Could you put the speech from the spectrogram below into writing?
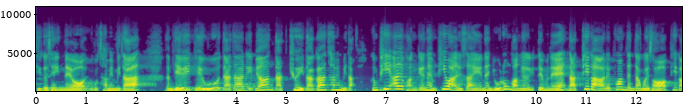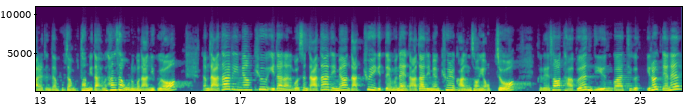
디귿에 있네요. 요거 참입니다. 그럼 얘의 대우 나달이면 낫Q이다가 참입니다. 그럼 PR 관계는 P와 R 사이에는 이런 관계이기 때문에 not P가 R에 포함된다고 해서 P가 R에 된다면 보장 못합니다. 항상 옳은 건 아니고요. 그다음 나달이면 Q이다라는 것은 나달이면 not Q이기 때문에 나달이면 Q일 가능성이 없죠. 그래서 답은 니은과 디귿. 이럴 때는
